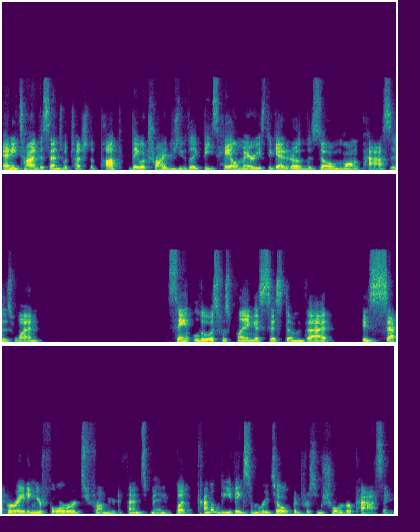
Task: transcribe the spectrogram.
anytime the Sens would touch the puck, they would try to do like these Hail Marys to get it out of the zone, long passes when St. Louis was playing a system that is separating your forwards from your defensemen, but kind of leaving some routes open for some shorter passing.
